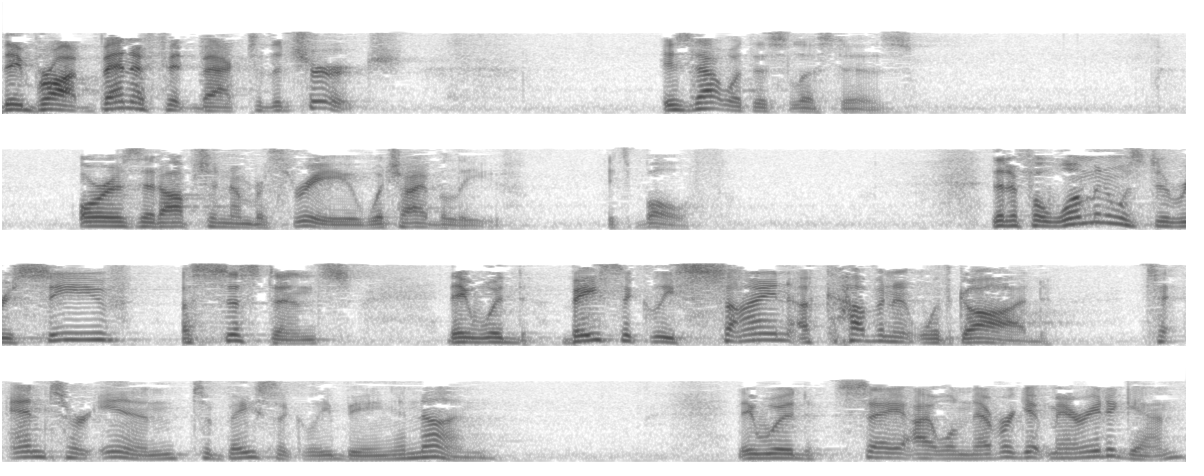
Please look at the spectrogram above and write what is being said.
they brought benefit back to the church. Is that what this list is? Or is it option number three, which I believe? It's both. That if a woman was to receive assistance, they would basically sign a covenant with God to enter into basically being a nun. They would say, I will never get married again.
